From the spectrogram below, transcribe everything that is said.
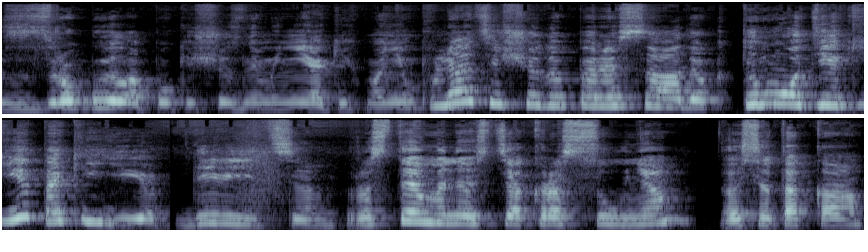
зробила поки що з ними ніяких маніпуляцій щодо пересадок. Тому, от як є, так і є. Дивіться, росте в мене ось ця красуня, ось отака.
